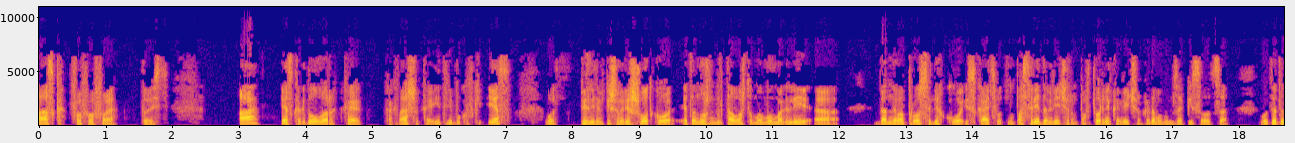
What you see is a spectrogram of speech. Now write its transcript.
AskFFF. То есть А, С как доллар, К как наша К и три буковки С. Вот перед этим пишем решетку. Это нужно для того, чтобы мы могли э, данные вопросы легко искать вот, ну, по средам вечером, по вторникам вечером, когда мы будем записываться. Вот это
